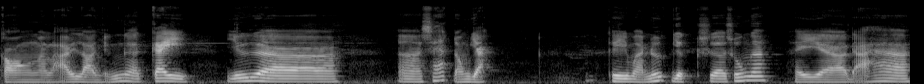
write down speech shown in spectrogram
còn lại là những cây dưới sát động vật khi mà nước giật ờ, xuống á thì ờ, đã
